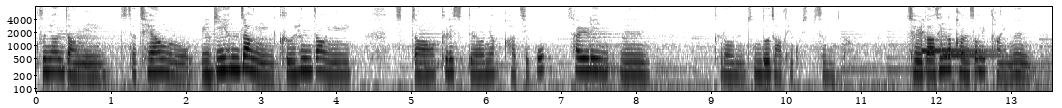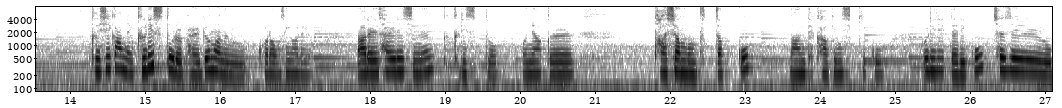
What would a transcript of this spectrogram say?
군 현장이 진짜 재앙으로 위기 현장인 그 현장에 진짜 그리스도의 언약 가지고 살리는 그런 전도자 되고 싶습니다. 제가 생각하는 summit time은 그 시간에 그리스도를 발견하는 거라고 생각해요. 나를 살리시는 그 그리스도 언약을 다시 한번 붙잡고 나한테 각인시키고 뿌리 내리고 체질로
